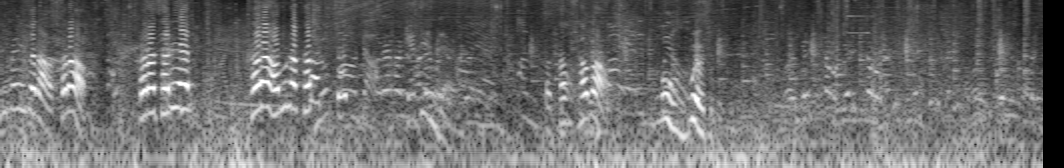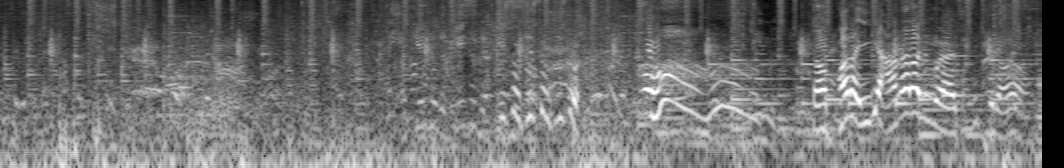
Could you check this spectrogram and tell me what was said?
힐맨이잖아. 가라. 가라 자리야. 가라 아무나 가라. 자, 가서 잡아. 어, 뭐야 저거. 기소 기소 기소. 어. 야 봐라 이게 안 하라는 거야 자식들아.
